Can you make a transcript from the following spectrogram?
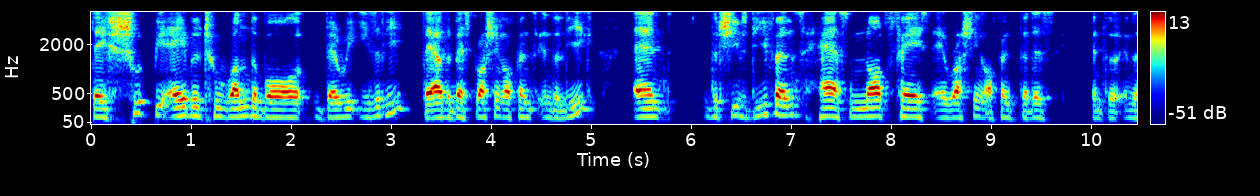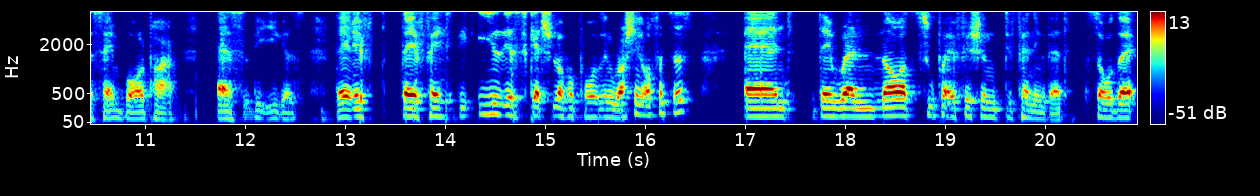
they should be able to run the ball very easily. They are the best rushing offense in the league, and the Chiefs' defense has not faced a rushing offense that is in the in the same ballpark as the Eagles. They've they faced the easiest schedule of opposing rushing offenses, and they were not super efficient defending that. So they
